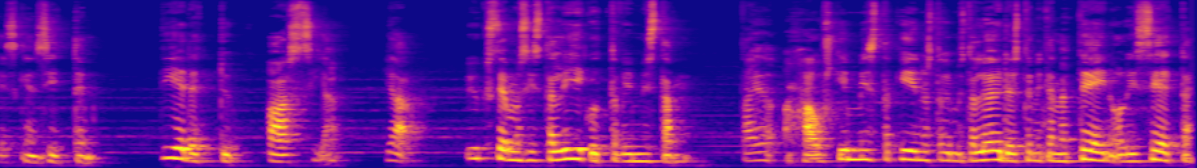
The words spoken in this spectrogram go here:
kesken sitten tiedetty asia. Ja yksi semmoisista liikuttavimmista tai hauskimmista, kiinnostavimmista löydöistä, mitä mä tein, oli se, että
